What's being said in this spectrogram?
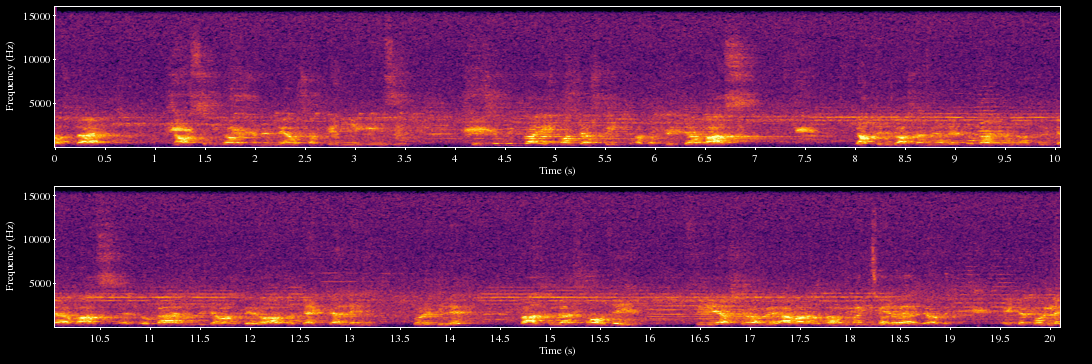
দশটায় নর্থ সিটি কর্পোরেশনের মেয়র সবকে নিয়ে গিয়েছি। দুইশো ফিট বাই পঞ্চাশ ফিট অর্থাৎ দুইটা বাস গাবতলি বাস টার্মিনালে ঢোকার জন্য দুইটা বাস ঢোকা এবং দুইটা বাস বেরোয়া অর্থাৎ চারটা লেন করে দিলে বাসগুলো সহজেই ফিরে আসতে হবে আবার যেতে হবে। এটা করলে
